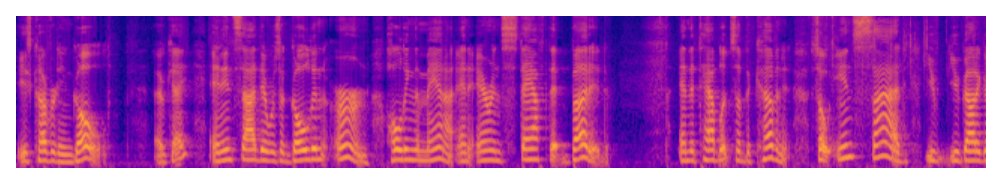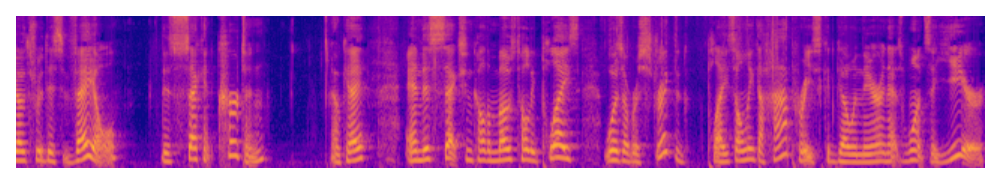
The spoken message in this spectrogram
is covered in gold. Okay, and inside there was a golden urn holding the manna and Aaron's staff that budded and the tablets of the covenant. So inside you you got to go through this veil, this second curtain, okay? And this section called the most holy place was a restricted place. Only the high priest could go in there, and that's once a year.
